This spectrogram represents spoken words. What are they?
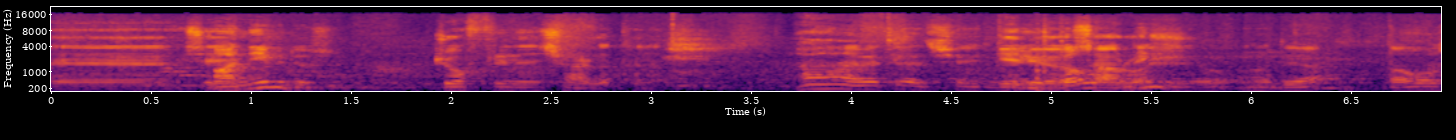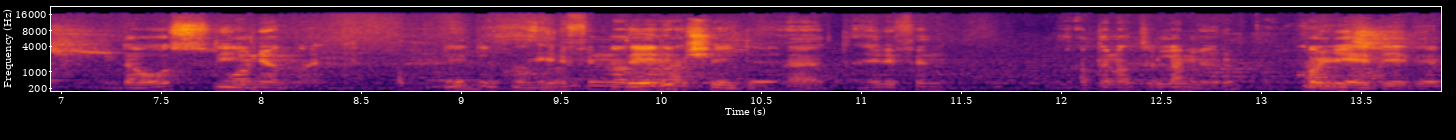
e, şey Anneyi mi diyorsun? Joffrey'nin şarlatanı. Ha evet evet şey. Geliyor, Davos- sarhoş. Neydi o adı ya? Davos. Davos Değil. Onion Knight. Neydi o konu? Herifin adını Değerli bir şeydi. Evet, herifin adını hatırlamıyorum. Kolye Evet. hediye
